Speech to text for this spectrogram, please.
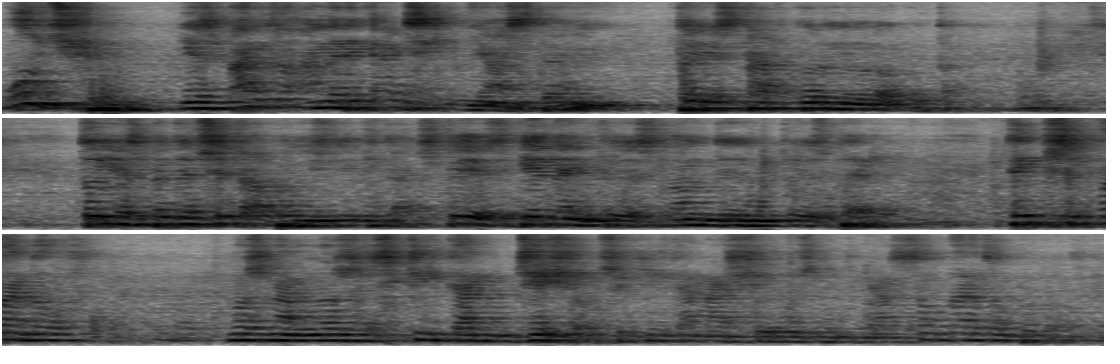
Łódź jest bardzo amerykańskim miastem, to jest ta w Górnym Rogu, tak. Tu jest, będę czytał, bo nic nie widać, tu jest Wiedeń, tu jest Londyn, tu jest Berlin. Tych przykładów można mnożyć kilkadziesiąt czy kilkanaście różnych miast. Są bardzo podobne.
